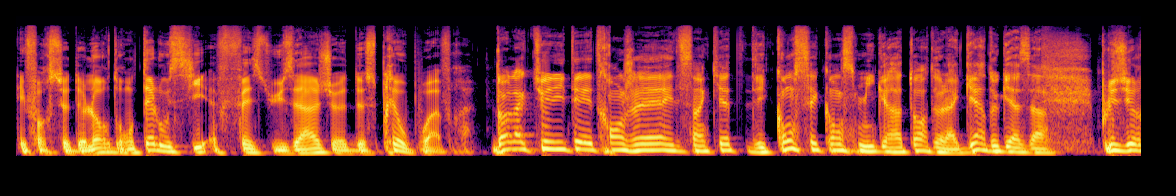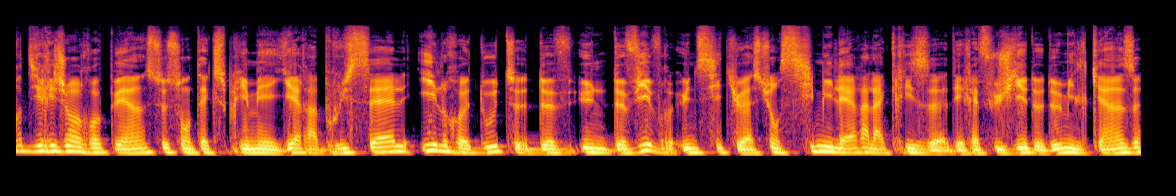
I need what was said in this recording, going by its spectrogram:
Les forces de l'ordre ont elles aussi fait usage de spray au poivre. Dans l'actualité étrangère, ils s'inquiètent des conséquences migratoires de la guerre de Gaza. Plusieurs dirigeants européens se sont exprimés hier à Bruxelles. Ils redoutent de, de, vivre une situation similaire à la crise des réfugiés de 2015.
